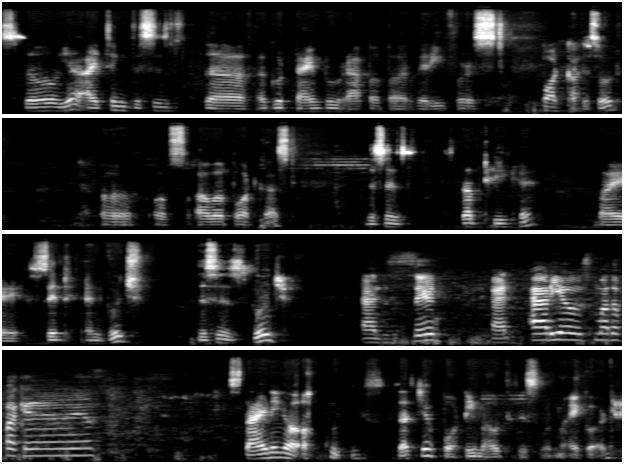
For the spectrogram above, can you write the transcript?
So yeah, I think this is uh, a good time to wrap up our very first Podcast. episode Yeah. uh, of our podcast. This is Sab Theek Hai by Sid and Guj. This is Guj And this is Sid. And adios, motherfuckers. Signing off. Such a potty mouth, this one, my god.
